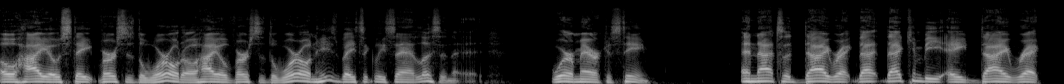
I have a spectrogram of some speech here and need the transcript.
Ohio State versus the world, Ohio versus the world. And he's basically saying, listen, we're America's team. And that's a direct, that, that can be a direct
